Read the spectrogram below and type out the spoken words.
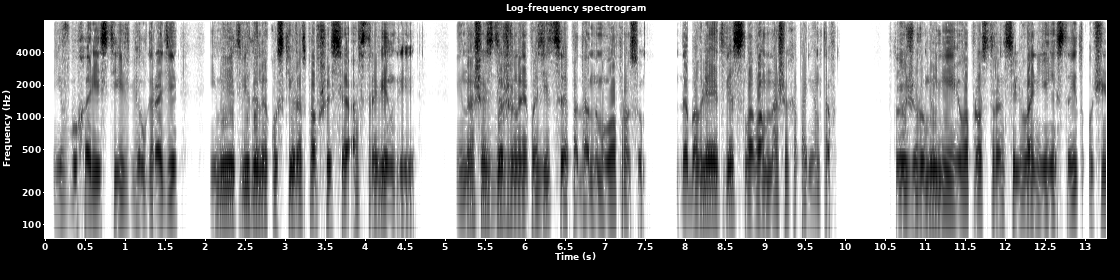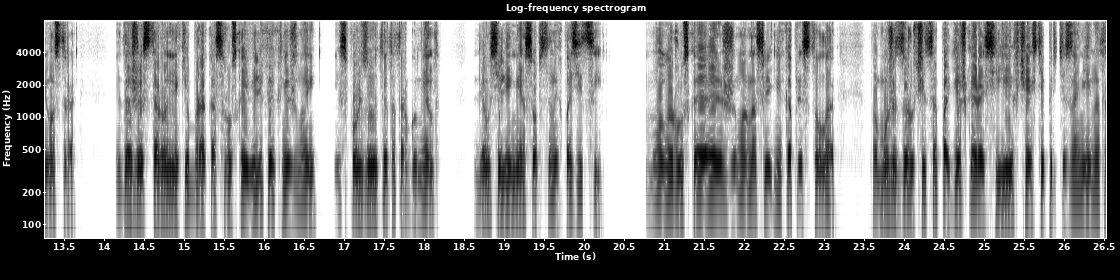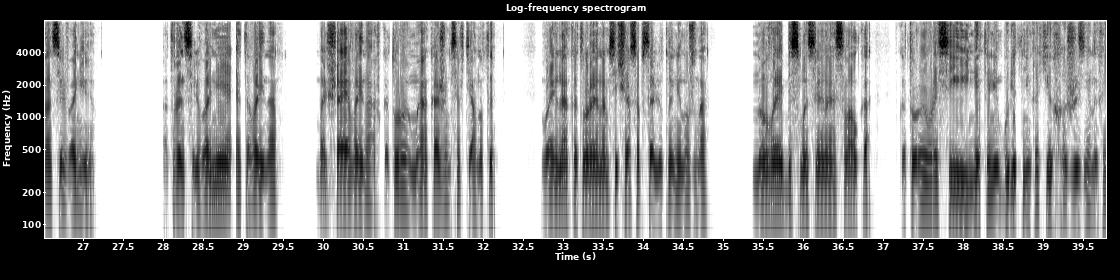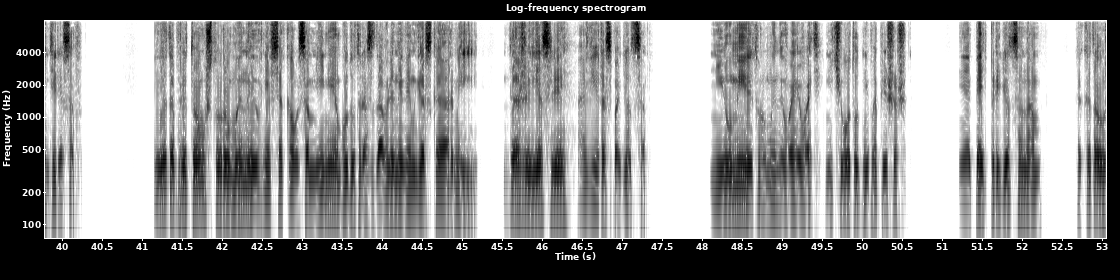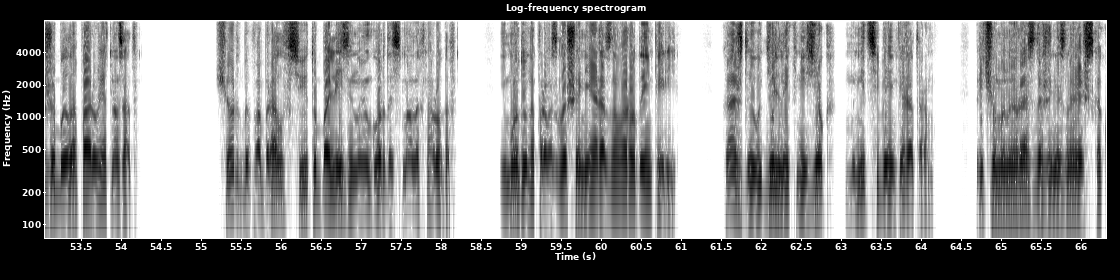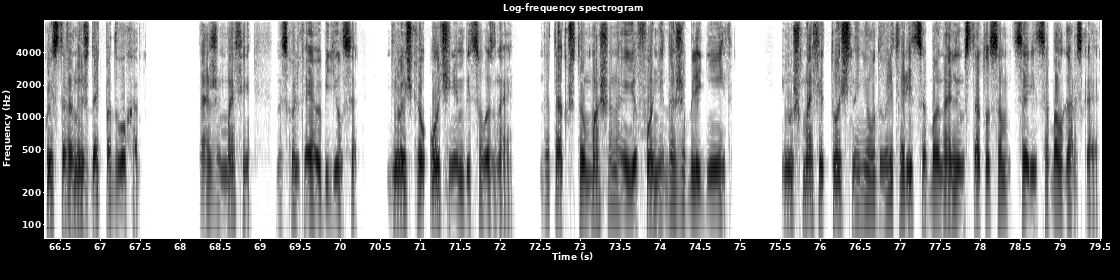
И в Бухаресте, и в Белграде имеют виды на куски распавшейся Австро-Венгрии, и наша сдержанная позиция по данному вопросу добавляет вес словам наших оппонентов. В той же Румынии вопрос Трансильвании стоит очень остро, и даже сторонники брака с русской великой княжной используют этот аргумент для усиления собственных позиций. Мол, русская жена наследника престола поможет заручиться поддержкой России в части притязаний на Трансильванию. А Трансильвания – это война. Большая война, в которую мы окажемся втянуты. Война, которая нам сейчас абсолютно не нужна. Новая бессмысленная свалка, в которой у России нет и не будет никаких жизненных интересов. И это при том, что румыны, вне всякого сомнения, будут раздавлены венгерской армией, даже если Ави распадется. Не умеют румыны воевать, ничего тут не попишешь. И опять придется нам, как это уже было пару лет назад. Черт бы побрал всю эту болезненную гордость малых народов и моду на провозглашение разного рода империй. Каждый удельный князек мнит себя императором. Причем иной раз даже не знаешь, с какой стороны ждать подвоха. Та же Мафи, насколько я убедился, девочка очень амбициозная, да так, что Маша на ее фоне даже бледнеет. И уж Мафи точно не удовлетворится банальным статусом царица болгарская.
